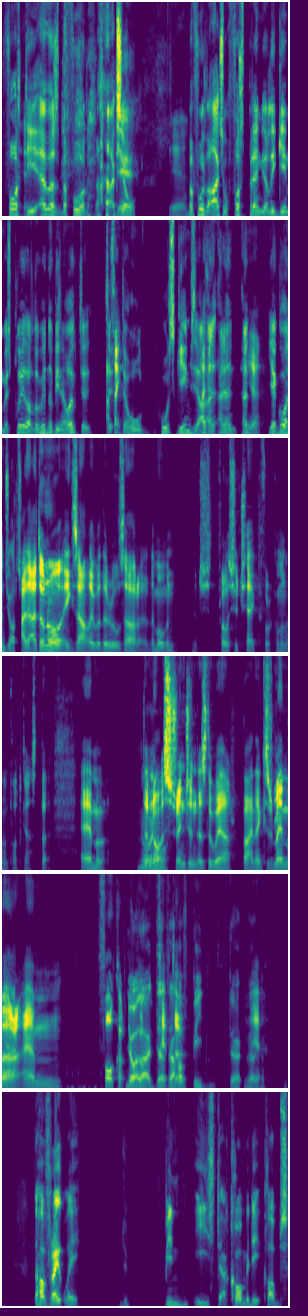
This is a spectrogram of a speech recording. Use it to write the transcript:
forty yeah. hours before the actual. Yeah. Yeah. Before the actual first Premier League game was played, or they wouldn't have been allowed to, to, think, to hold host games there. I, and, and, and, yeah. yeah, go on, George. I, I, don't know exactly what the rules are at the moment, which probably should check before coming on the podcast. But um, no, they're not as stringent as they were back then. Because remember, yeah. um, Falkirk. No, they, they, they have been. They're, they're, yeah. They have rightly been eased to accommodate clubs,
